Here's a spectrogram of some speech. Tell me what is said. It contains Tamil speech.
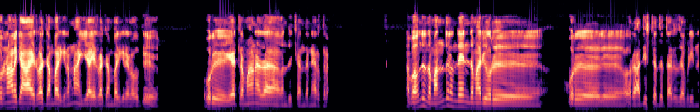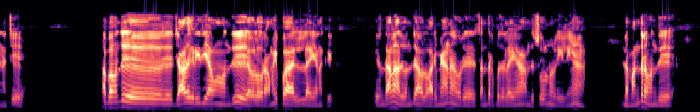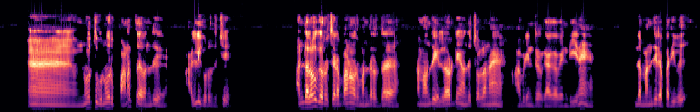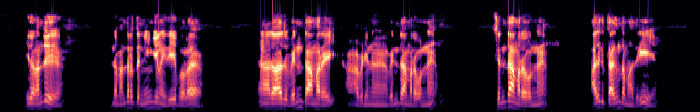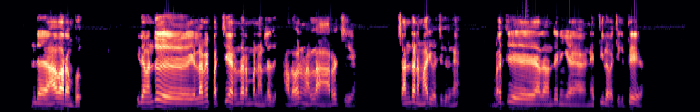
ஒரு நாளைக்கு ஆயிரம் ரூபாய் சம்பாதிக்கிறோம்னா ஐயாயிரம் ரூபாய் சம்பாதிக்கிற அளவுக்கு ஒரு ஏற்றமானதாக வந்துச்சு அந்த நேரத்தில். அப்போ வந்து இந்த மந்திரம் தான் இந்த மாதிரி ஒரு ஒரு ஒரு அதிர்ஷ்டத்தை தருது அப்படின்னு நினச்சி அப்போ வந்து ஜாதக ரீதியாகவும் வந்து அவ்வளோ ஒரு அமைப்பாக இல்லை எனக்கு. இருந்தாலும் அது வந்து அவ்வளோ அருமையான ஒரு சந்தர்ப்பத்துலேயும் அந்த சூழ்நிலையிலையும் இந்த மந்திரம் வந்து நூற்றுக்கு நூறு பணத்தை வந்து அள்ளி கொடுத்துச்சு. அந்த அளவுக்கு ஒரு சிறப்பான ஒரு மந்திரத்தை நம்ம வந்து எல்லோர்ட்டையும் வந்து சொல்லணும் அப்படின்றதுக்காக வேண்டியனே இந்த மந்திர பதிவு. இதை வந்து இந்த மந்திரத்தை நீங்களும் இதே போல் அதாவது வெண்தாமரை அப்படின்னு வெண்தாமரை ஒன்று செந்தாமரை ஒன்று அதுக்கு தகுந்த மாதிரி இந்த ஆவாரம்பு. இதை வந்து எல்லாமே பச்சையாக இருந்தால் ரொம்ப நல்லது. அதோட நல்லா அரைச்சி சந்தனம் மாதிரி வச்சுக்கிடுங்க வச்சு அதை வந்து நீங்கள் நெத்தியில் வச்சுக்கிட்டு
